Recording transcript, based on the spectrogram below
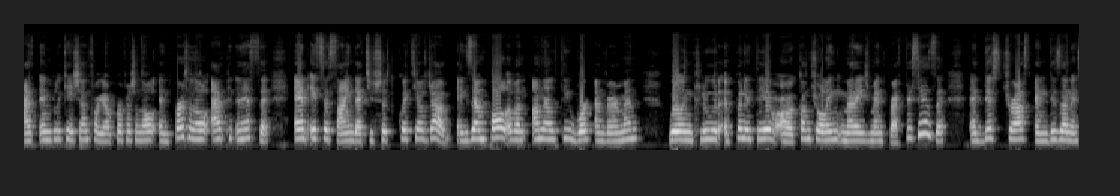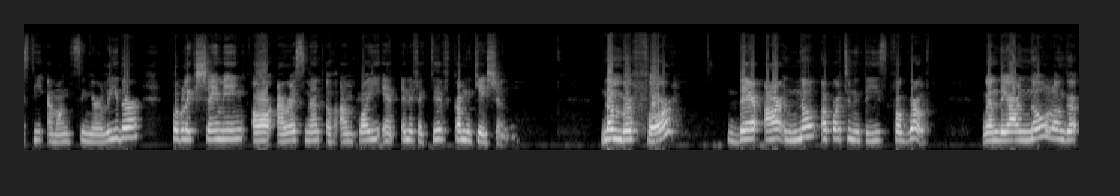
has implications for your professional and personal happiness, and it's a sign that you should quit your job. Example of an unhealthy work environment will include a punitive or controlling management practices, and distrust and dishonesty among senior leader, public shaming or harassment of employee and ineffective communication. Number four, there are no opportunities for growth. When there are no longer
